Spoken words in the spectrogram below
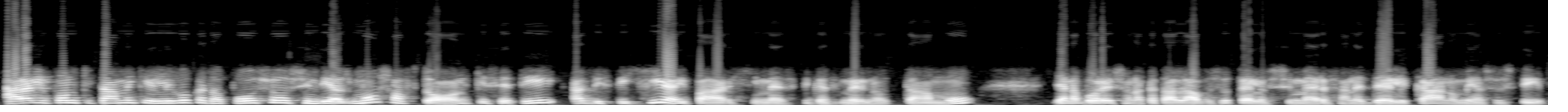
Άρα λοιπόν κοιτάμε και λίγο κατά πόσο ο συνδυασμός αυτών και σε τι αντιστοιχεία υπάρχει μέσα στην καθημερινότητά μου για να μπορέσω να καταλάβω στο τέλος της ημέρας αν εν τέλει κάνω μια σωστή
